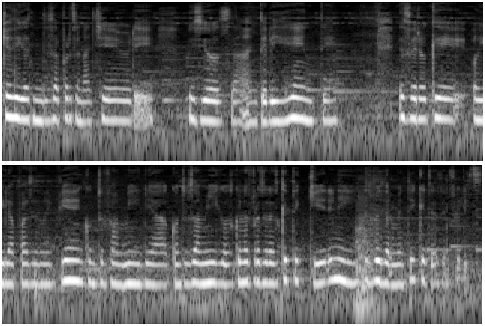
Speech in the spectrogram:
que sigas siendo esa persona chévere, juiciosa, inteligente. Espero que hoy la pases muy bien con tu familia, con tus amigos, con las personas que te quieren y especialmente que te hacen feliz.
